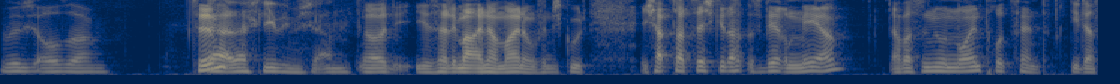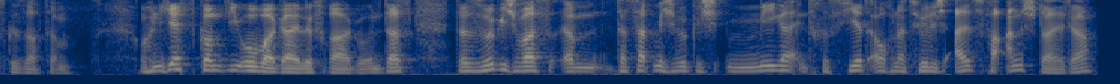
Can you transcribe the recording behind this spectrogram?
Würde ich auch sagen. Tim? Ja, da schließe ich mich an. Ja, ihr seid immer einer Meinung, finde ich gut. Ich habe tatsächlich gedacht, es wären mehr, aber es sind nur 9%, die das gesagt haben. Und jetzt kommt die obergeile Frage. Und das, das ist wirklich was, ähm, das hat mich wirklich mega interessiert, auch natürlich als Veranstalter,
